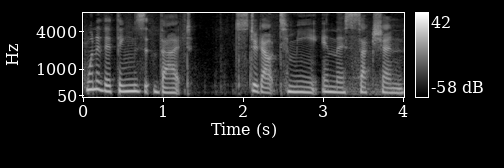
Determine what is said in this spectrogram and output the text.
One of the things that stood out to me in this section.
